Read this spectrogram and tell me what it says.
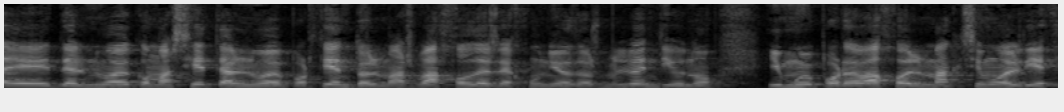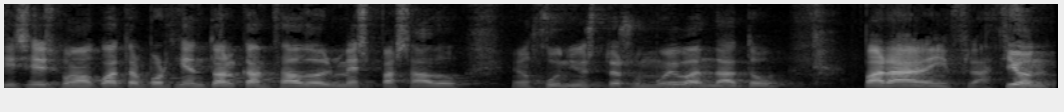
eh, del 9,7 al 9%, el más bajo desde junio de 2021 y muy por debajo del máximo del 16,4% alcanzado el mes pasado en junio. Esto es un muy buen dato para la inflación.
